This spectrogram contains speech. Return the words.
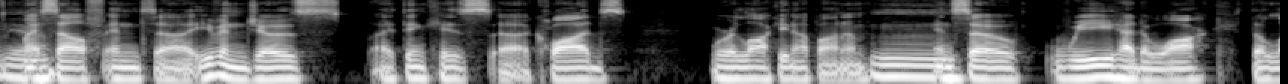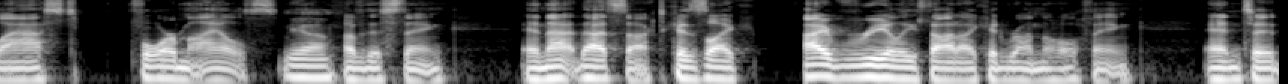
myself, and uh, even Joe's. I think his uh, quads were locking up on him, Mm. and so we had to walk the last four miles Yeah. of this thing, and that that sucked because like I really thought I could run the whole thing, and to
